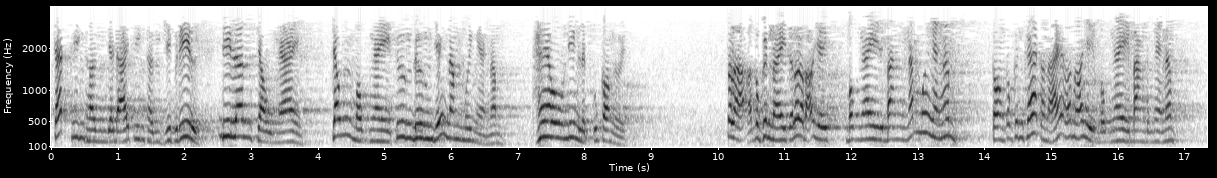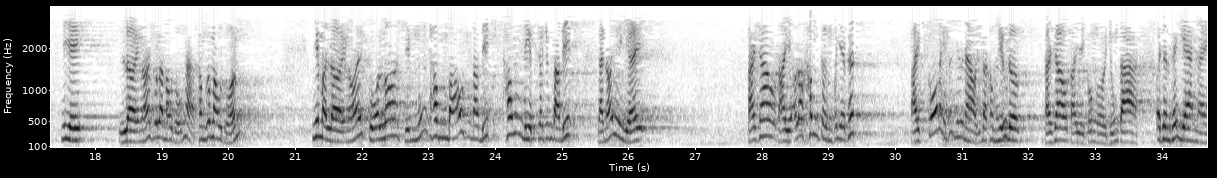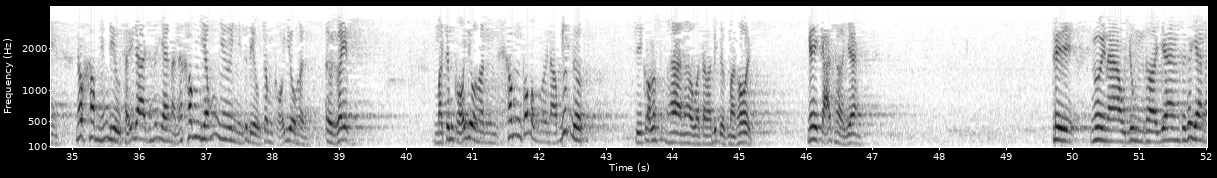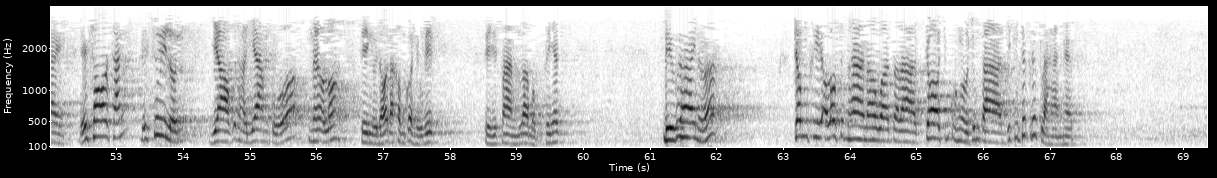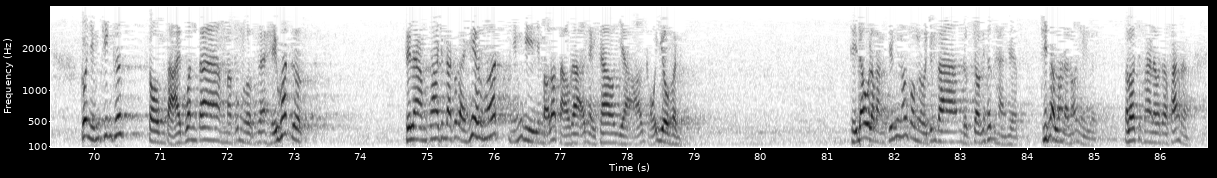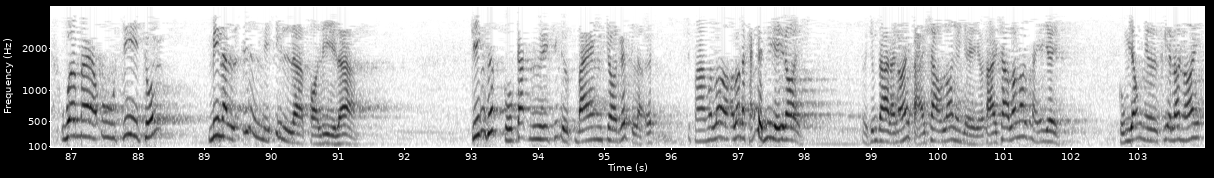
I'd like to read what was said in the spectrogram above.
các thiên thần và đại thiên thần Jibril đi lên chầu ngài trong một ngày tương đương với 50.000 năm theo niên lịch của con người tức là ở câu kinh này thì nó là bảo gì một ngày bằng 50.000 năm còn câu kinh khác hồi nãy nó nói gì một ngày bằng một ngàn năm như vậy lời nói của là mâu thuẫn à không có mâu thuẫn. Nhưng mà lời nói của Allah chỉ muốn thông báo chúng ta biết, thông điệp cho chúng ta biết là nói như vậy. Tại sao? Tại vì Allah không cần phải giải thích. Tại có giải thích như thế nào chúng ta không hiểu được. Tại sao? Tại vì con người chúng ta ở trên thế gian này, nó không, những điều xảy ra trên thế gian này nó không giống như những cái điều trong cõi vô hình. Ừ, ở mà trong cõi vô hình không có một người nào biết được. Chỉ có Allah Subhanahu wa Taala biết được mà thôi. Ngay cả thời gian thì người nào dùng thời gian trên thế gian này để so sánh, để suy luận vào cái thời gian của nơi Allah, thì người đó đã không có hiểu biết. Thì Islam là một thứ nhất. Điều thứ hai nữa, trong khi Allah Subhanahu wa Taala cho chúng con người chúng ta với kiến thức rất là hạn hẹp, có những kiến thức tồn tại quanh ta mà con người sẽ hiểu hết được, thì làm sao chúng ta có thể hiểu hết những gì mà nó tạo ra ở ngày sau và ở cõi vô hình? thì đâu là bằng chứng nói con người chúng ta được cho kiến thức hạn hẹp chính Allah đã nói như vậy Allah subhanahu wa ta'ala phán rằng وَمَا أُوتِيتُمْ مِنَ الْإِلْمِ إِلَّا قَلِيلًا kiến thức của các ngươi chỉ được ban cho rất là ít Subhanallah Allah đã khẳng định như vậy rồi rồi chúng ta lại nói tại sao Allah như vậy tại sao Allah nói cái này như vậy cũng giống như khi Allah nói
